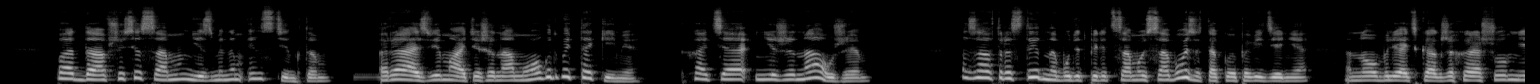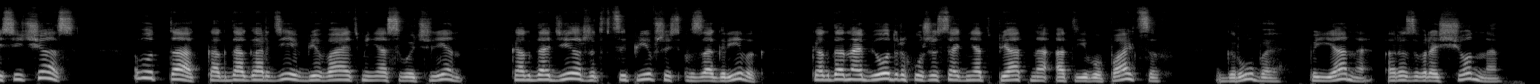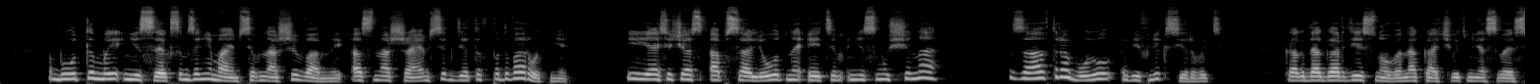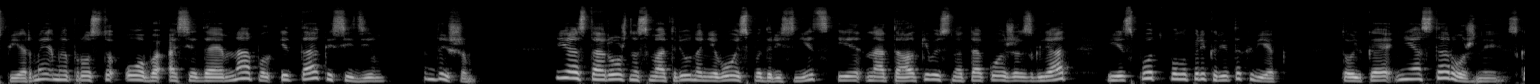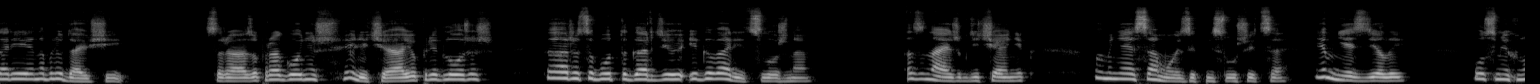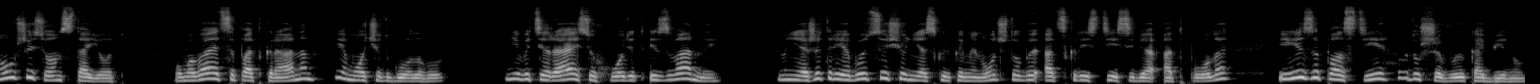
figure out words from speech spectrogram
поддавшейся самым низменным инстинктам. Разве мать и жена могут быть такими? Хотя не жена уже. Завтра стыдно будет перед самой собой за такое поведение. Но, блядь, как же хорошо мне сейчас. Вот так, когда Гордеев вбивает меня свой член, когда держит, вцепившись в загривок, когда на бедрах уже соднят пятна от его пальцев, грубо, пьяно, развращенно. Будто мы не сексом занимаемся в нашей ванной, а сношаемся где-то в подворотне. И я сейчас абсолютно этим не смущена. Завтра буду рефлексировать. Когда Гордей снова накачивает меня своей спермой, мы просто оба оседаем на пол и так и сидим, дышим. Я осторожно смотрю на него из-под ресниц и наталкиваюсь на такой же взгляд из-под полуприкрытых век, только неосторожный, скорее наблюдающий. Сразу прогонишь или чаю предложишь. Кажется, будто Гордею и говорить сложно. Знаешь, где чайник? У меня и самой язык не слушается. И мне сделай. Усмехнувшись, он встает, умывается под краном и мочит голову не вытираясь, уходит из ванной. Мне же требуется еще несколько минут, чтобы отскрести себя от пола и заползти в душевую кабину.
